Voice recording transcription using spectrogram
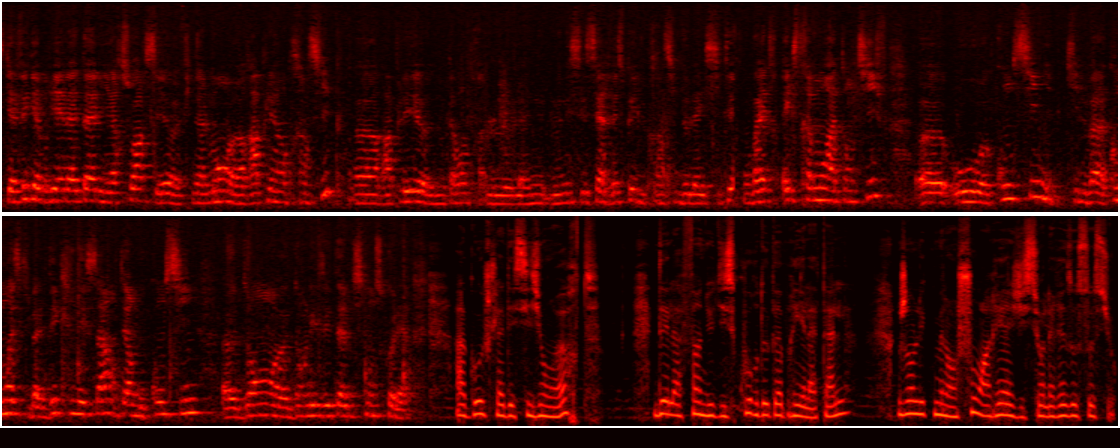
Ce qu'a fait Gabriel Attal hier soir, c'est euh, finalement euh, rappeler un principe, euh, rappeler notamment le, nécessaire respect du principe de laïcité. On va être extrêmement attentif aux consignes qu'il va, comment est-ce qu'il va décliner ça en termes de consignes dans, dans les établissements scolaires. À gauche, la décision heurte. Dès la fin du discours de Gabriel Attal, Jean-Luc Mélenchon a réagi sur les réseaux sociaux.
